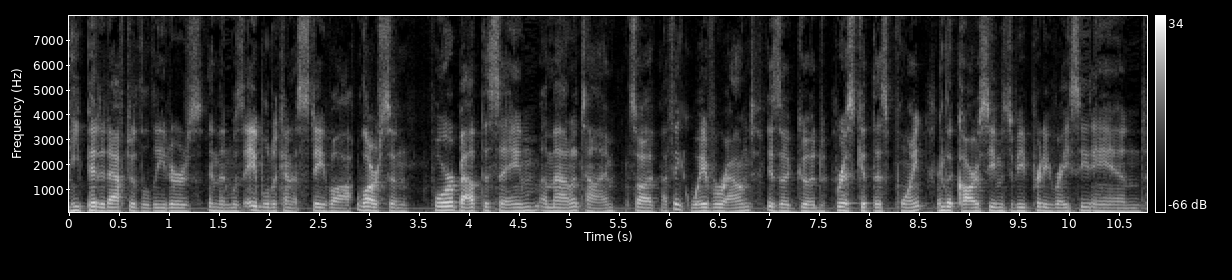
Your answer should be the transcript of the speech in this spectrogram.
he pitted after the leaders, and then was able to kind of stave off Larson for about the same amount of time. So I, I think wave around is a good risk at this point. The car seems to be pretty racy and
